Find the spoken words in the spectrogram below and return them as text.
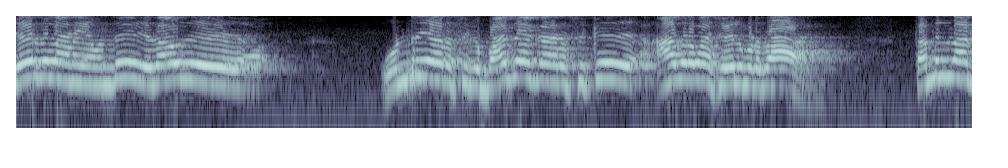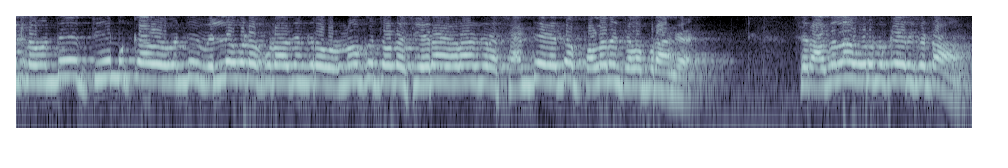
தேர்தல் ஆணையம் வந்து ஏதாவது ஒன்றிய அரசுக்கு பாஜக அரசுக்கு ஆதரவாக செயல்படுதா? தமிழ்நாட்டில் வந்து திமுகவை வந்து வெளில விடக்கூடாதுங்கிற ஒரு நோக்கத்தோட செய்கிறாங்களாங்கிற சந்தேகத்தை பலரும் கிளப்புறாங்க. சரி அதெல்லாம் ஒரு பக்கம் இருக்கட்டும்.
